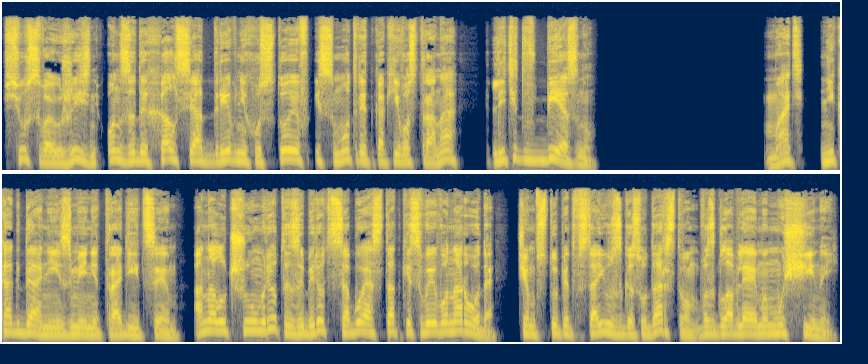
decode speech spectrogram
Всю свою жизнь он задыхался от древних устоев и смотрит, как его страна летит в бездну. Мать никогда не изменит традициям. Она лучше умрет и заберет с собой остатки своего народа, чем вступит в союз с государством, возглавляемым мужчиной.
